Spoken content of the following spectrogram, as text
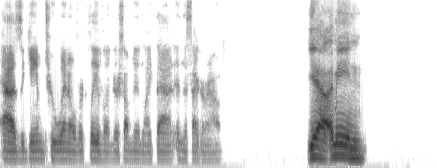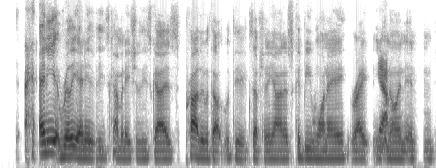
as a game two win over Cleveland or something like that in the second round. Yeah, I mean, any really any of these combination of these guys, probably without with the exception of Giannis, could be one A, right? Yeah. You know, and, and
